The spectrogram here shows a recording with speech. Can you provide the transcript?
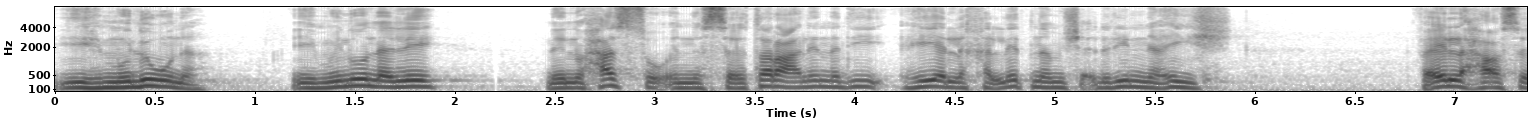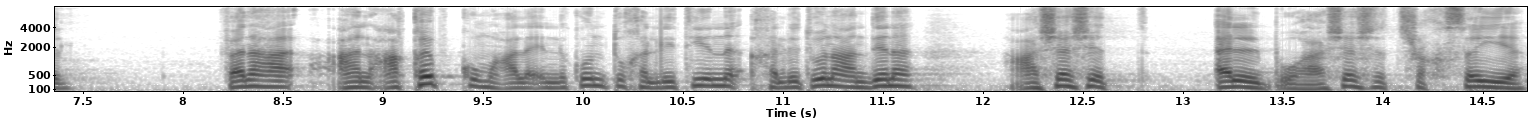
يهملونا يهملونا ليه؟ لأنه حسوا إن السيطرة علينا دي هي اللي خلتنا مش قادرين نعيش فإيه اللي حاصل؟ فأنا هنعاقبكم على إن كنتوا خليتينا خليتونا عندنا عشاشة قلب وهشاشه شخصية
